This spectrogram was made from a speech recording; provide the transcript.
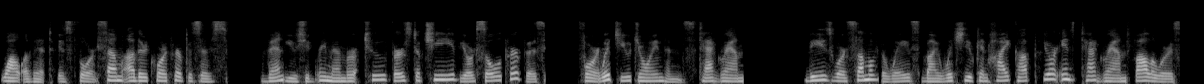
while if it is for some other core purposes, then you should remember to first achieve your sole purpose, for which you joined Instagram. These were some of the ways by which you can hike up your Instagram followers.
